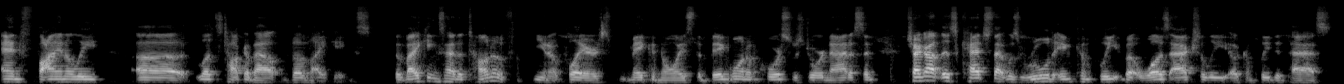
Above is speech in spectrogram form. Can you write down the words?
And finally, uh, let's talk about the Vikings. The Vikings had a ton of, you know, players make a noise. The big one, of course, was Jordan Addison. Check out this catch that was ruled incomplete, but was actually a completed pass.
